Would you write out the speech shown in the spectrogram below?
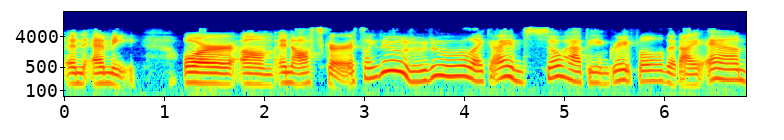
an Emmy or um, an Oscar. It's like, doo, doo, doo, like I am so happy and grateful that I am.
